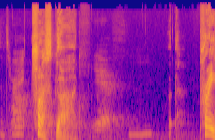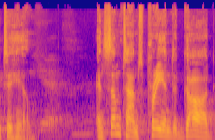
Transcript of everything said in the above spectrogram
That's right. Trust God. Yeah. Mm-hmm. Pray to Him. Yeah. Mm-hmm. And sometimes praying to God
